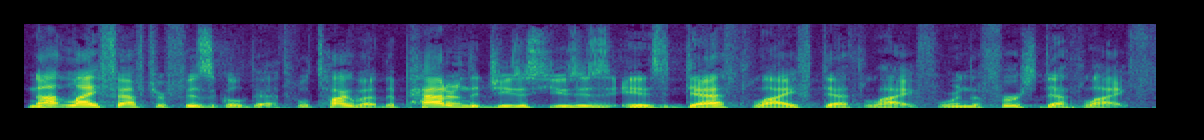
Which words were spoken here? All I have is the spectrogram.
not life after physical death. We'll talk about it. the pattern that Jesus uses is death, life, death, life. We're in the first death life.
